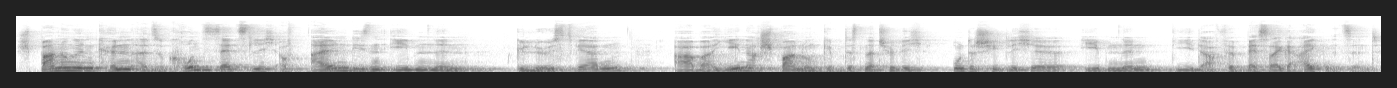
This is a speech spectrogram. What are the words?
Spannungen können also grundsätzlich auf allen diesen Ebenen gelöst werden, aber je nach Spannung gibt es natürlich unterschiedliche Ebenen, die dafür besser geeignet sind.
